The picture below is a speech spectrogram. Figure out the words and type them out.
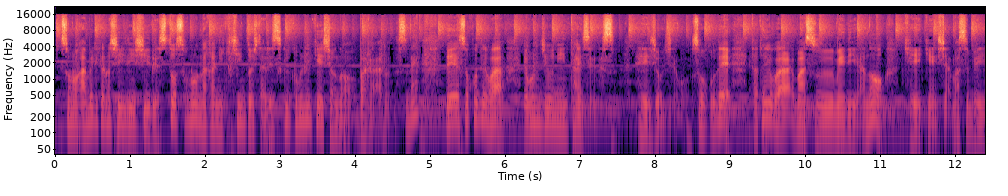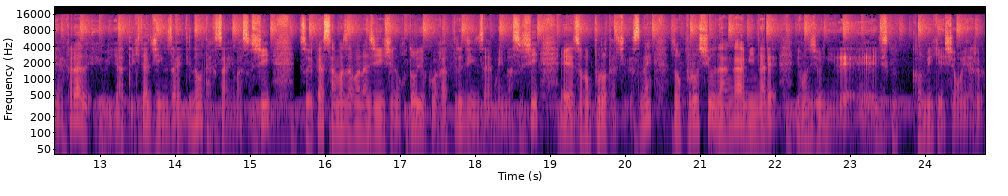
そのアメリカの CDC ですと、その中にきちんとしたリスクコミュニケーションの場があるんですね。で、そこでは40人体制です。平常時でも。そこで、例えばマスメディアの経験者、マスメディアからやってきた人材っていうのもたくさんいますし、それから様々な人種のことをよくわかってる人材もいますし、えー、そのプロたちですね。そのプロ集団がみんなで40人でリスクコミュニケーションをやる。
